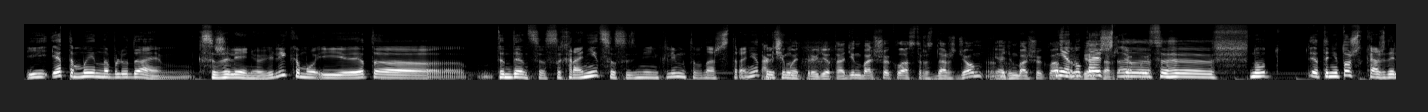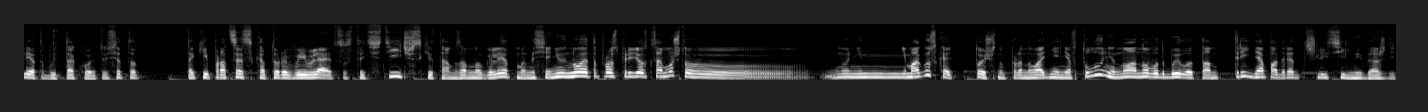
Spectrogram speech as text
И это мы наблюдаем, к сожалению, великому, и эта тенденция сохранится с изменением климата в нашей стране. А к чему это приведет? Один большой кластер с дождем и один большой кластер не, ну, без конечно, дождя будет? э, ну, это не то, что каждое лето будет такое. То есть это такие процессы, которые выявляются статистически там за много лет, мы на себе не- Но это просто придет к тому, что, ну, не, не могу сказать точно про наводнение в Тулуне, но оно вот было там три дня подряд шли сильные дожди.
